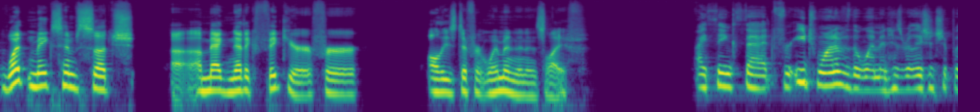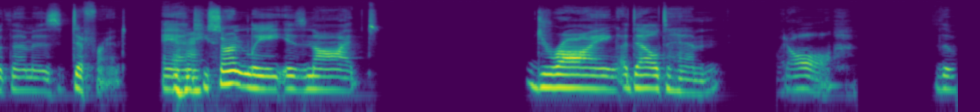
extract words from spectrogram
what makes him such a magnetic figure for all these different women in his life? I think that for each one of the women, his relationship with them is different. And mm-hmm. he certainly is not drawing Adele to him at all. The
